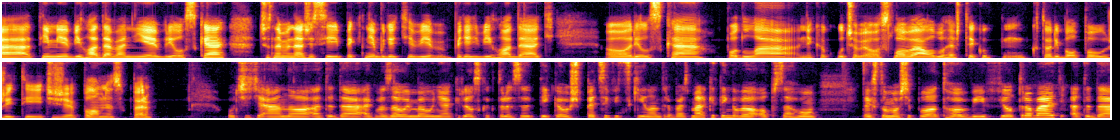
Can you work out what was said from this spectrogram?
a tým je vyhľadávanie v Reelskách, čo znamená, že si pekne budete vedieť vyhľadať Reelska podľa nejakého kľúčového slova alebo hashtagu, ktorý bol použitý, čiže podľa mňa super. Určite áno a teda ak vás zaujímajú nejaké reelska, ktoré sa týkajú špecificky len treba z marketingového obsahu, tak si to môžete podľa toho vyfiltrovať a teda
